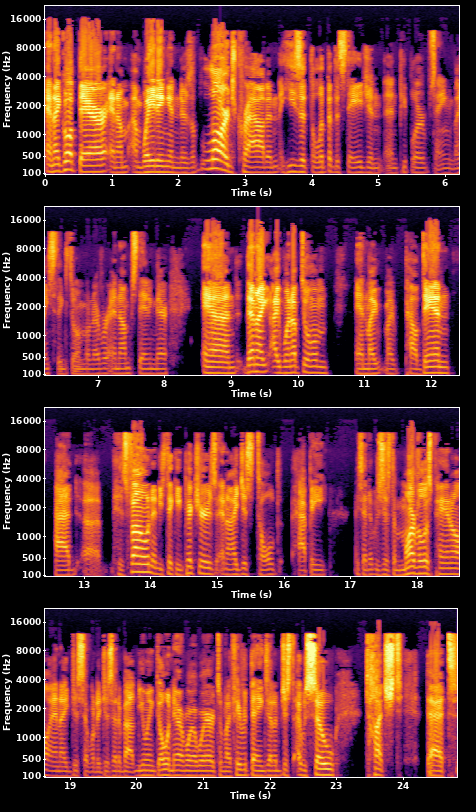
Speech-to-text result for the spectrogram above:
And I go up there and I'm, I'm waiting and there's a large crowd and he's at the lip of the stage and, and people are saying nice things to him, whatever. And I'm standing there. And then I, I went up to him and my, my pal Dan had, uh, his phone and he's taking pictures. And I just told Happy, I said it was just a marvelous panel. And I just said what I just said about you ain't going there where, where it's one of my favorite things. And I'm just, I was so touched that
